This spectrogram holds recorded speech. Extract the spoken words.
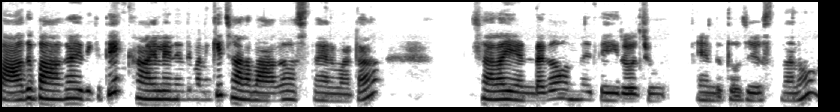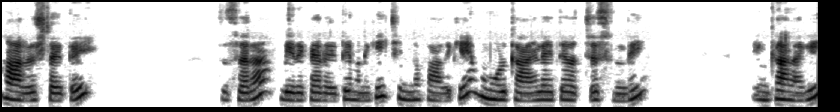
పాదు బాగా ఎదిగితే కాయలు అనేది మనకి చాలా బాగా వస్తాయి అన్నమాట చాలా ఎండగా ఉందైతే ఈరోజు. ఎండతో చేస్తున్నాను. హార్వెస్ట్ అయితే. చూసారా? బీరకాయలు అయితే మనకి చిన్న పాలకి మూడు కాయలు అయితే వచ్చేసింది. ఇంకా అలాగే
